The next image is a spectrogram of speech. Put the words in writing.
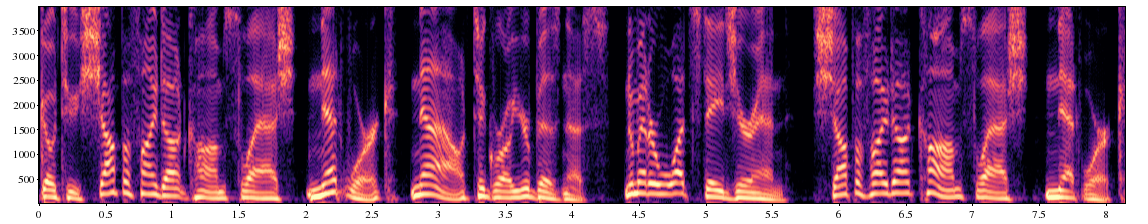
Go to shopify.com slash network now to grow your business, no matter what stage you're in. Shopify.com slash network.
